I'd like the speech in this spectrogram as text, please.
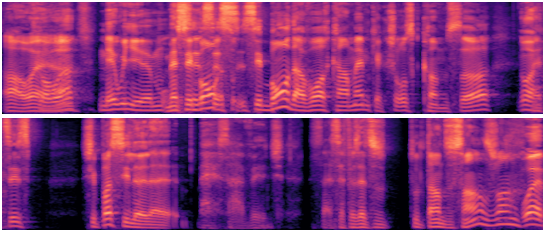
Ah ouais. Hein? Mais oui. euh, Mais c'est bon, c'est- bon d'avoir quand même quelque chose comme ça. Ouais. C'est- je sais pas si le. le- ben, savage. Ça, ça faisait tout, le temps du sens, genre? Ouais,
